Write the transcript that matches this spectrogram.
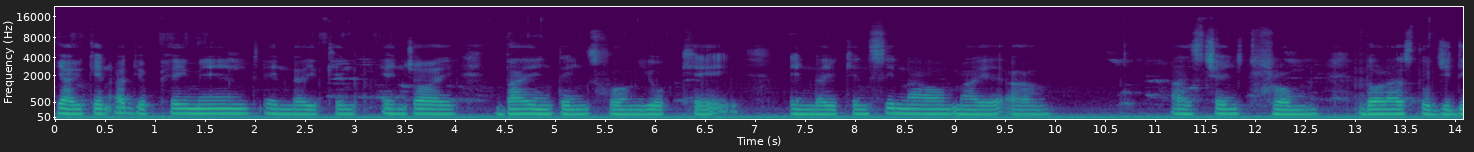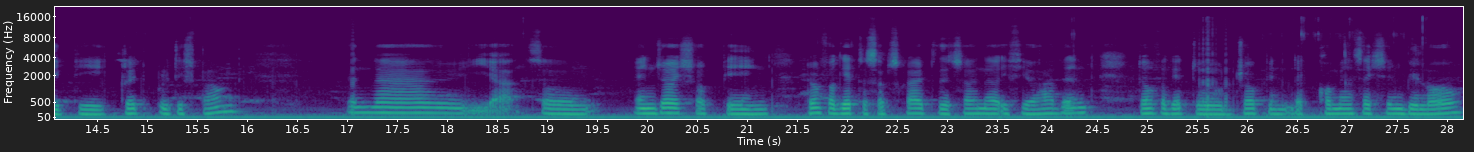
Yeah you can add your payment and uh, you can enjoy buying things from UK and uh, you can see now my um, has changed from dollars to GBP Great British Pound. And uh, yeah so enjoy shopping. Don't forget to subscribe to the channel if you haven't. Don't forget to drop in the comment section below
